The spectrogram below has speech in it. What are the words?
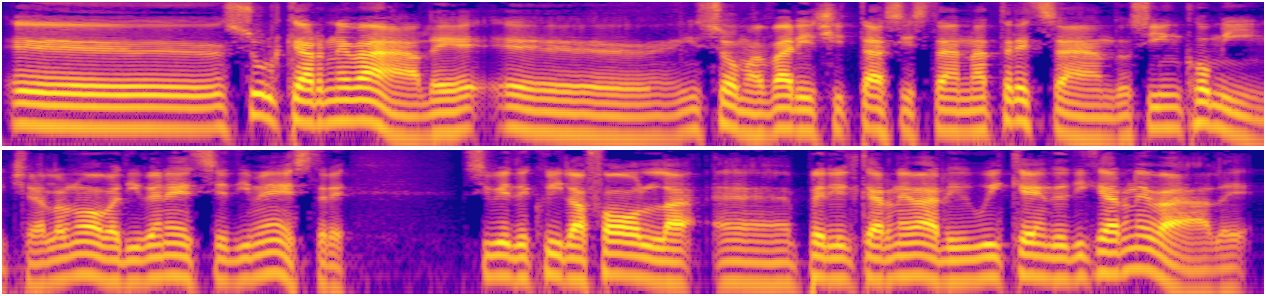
Eh, sul carnevale, eh, insomma, varie città si stanno attrezzando, si incomincia, la nuova di Venezia e di Mestre, si vede qui la folla eh, per il carnevale, il weekend di carnevale.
